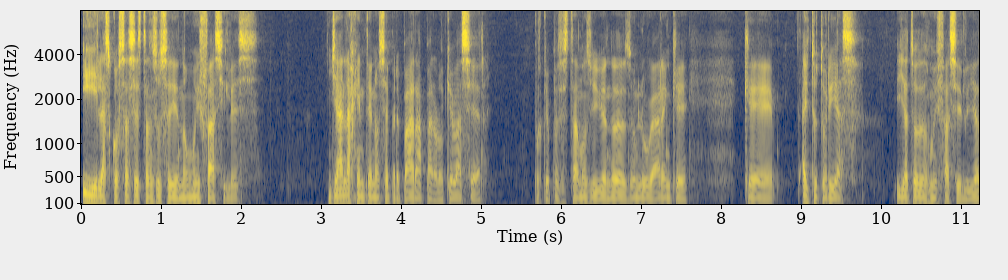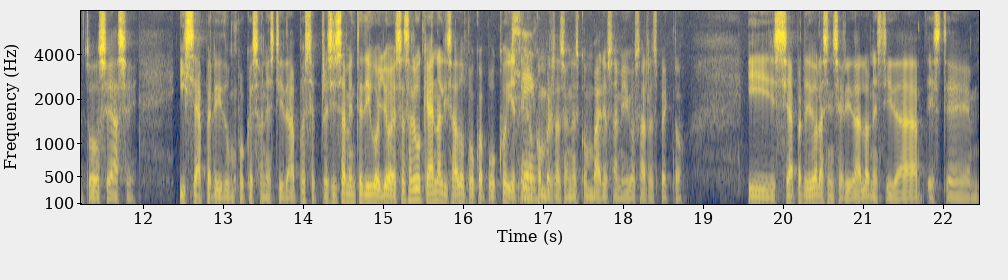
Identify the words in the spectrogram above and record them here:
Y las cosas están sucediendo muy fáciles, ya la gente no se prepara para lo que va a ser, porque pues estamos viviendo desde un lugar en que, que hay tutorías y ya todo es muy fácil y ya todo se hace y se ha perdido un poco esa honestidad, pues precisamente digo yo, eso es algo que he analizado poco a poco y he tenido conversaciones con varios amigos al respecto. Y se ha perdido la sinceridad, la honestidad, este,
